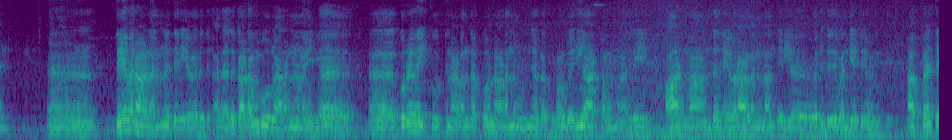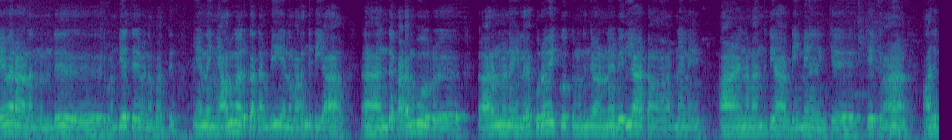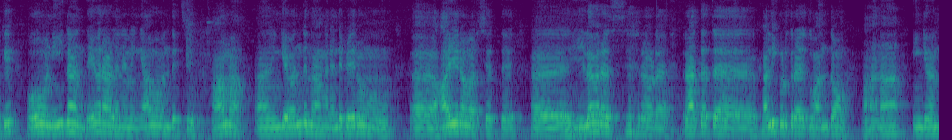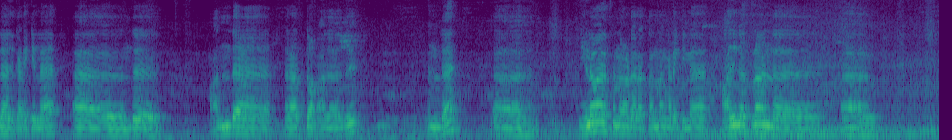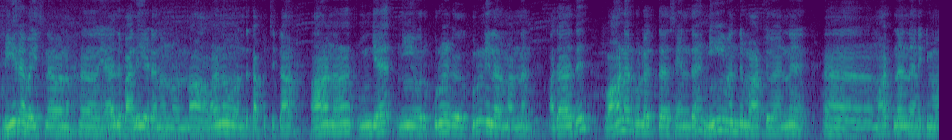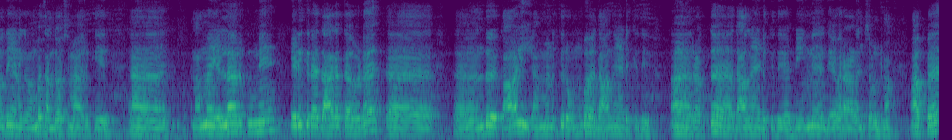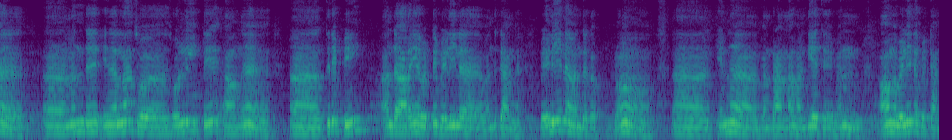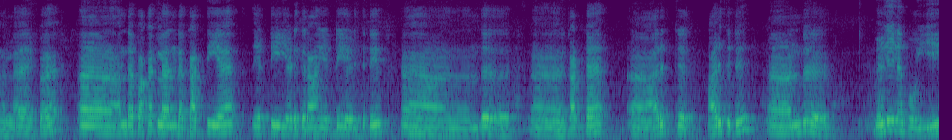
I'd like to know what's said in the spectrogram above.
தேவராளன்னு தெரிய வருது. அதாவது கடம்பூர் அரண்மனையில் குறவை கூத்து நடந்தப்போ நடந்து முடிஞ்சக்கப்புறம் வெறியாட்டம் மாதிரி ஆடினா அந்த தேவராளன் தான் தெரிய வருது வந்தியத்தேவனுக்கு. அப்போ தேவராளன் வந்து வந்தியத்தேவனை பார்த்து என்னை ஞாபகம் இருக்கா தம்பி? என்னை மறந்துட்டியா? இந்த கடம்பூர் அரண்மனையில் குறவை கூத்து முடிஞ்சவொடனே வெறியாட்டம் ஆடினேனே. என்னை வந்துட்டியா அப்படின்னு கே கேட்குறான் அதுக்கு ஓ நீ தான் தேவராளன் எனக்கு ஞாபகம் வந்துடுச்சு ஆமாம் இங்கே வந்து நாங்கள் ரெண்டு பேரும் ஆயிரம் வருஷத்து இளவரசரோட ரத்தத்தை பலி கொடுக்குறதுக்கு வந்தோம். ஆனால் இங்கே வந்து அது கிடைக்கல. வந்து அந்த ரத்தம் அதாவது இந்த இளவரசனோட ரத்தம் தான் கிடைக்கல. அதுக்கப்புறம் இந்த வீர வைஷ்ணவன் ஏதாவது பலியிடணும்னு வந்தான். அவனும் வந்து தப்பிச்சிட்டான். ஆனால் இங்கே நீ ஒரு குறு குறுநில மன்னன். அதாவது வானர் குலத்தை சேர்ந்த நீ வந்து மாட்டுவேன்னு மாட்டினன்னு நினைக்கும் போது எனக்கு ரொம்ப சந்தோஷமாக இருக்குது நம்ம எல்லாருக்குமே எடுக்கிற தாகத்தை விட வந்து காளி அம்மனுக்கு ரொம்ப தாகம் எடுக்குது. ரத்த தாகம் எடுக்குது அப்படின்னு தேவராளன் சொல்கிறான் அப்போ வந்து இதெல்லாம் சொ சொல்லிட்டு அவங்க திருப்பி அந்த அறையை விட்டு வெளியில் வந்துட்டாங்க. வெளியில் வந்ததுக்கப்புறம் என்ன பண்ணுறான்னா வண்டியத்தேவன் அவங்க வெளியில் போயிட்டாங்கல்ல இப்போ அந்த பக்கத்தில் இந்த கத்தியை எட்டி எடுக்கிறான். எட்டி எடுத்துட்டு வந்து கட்டை அறுத்து அறுத்துட்டு வந்து வெளியில் போய்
